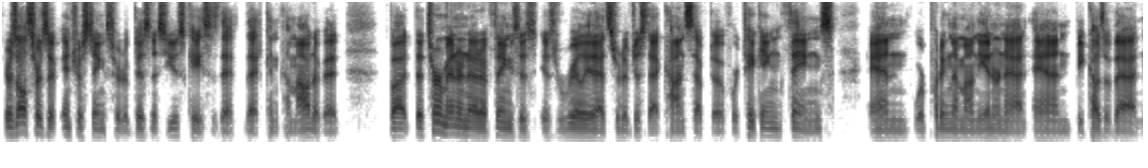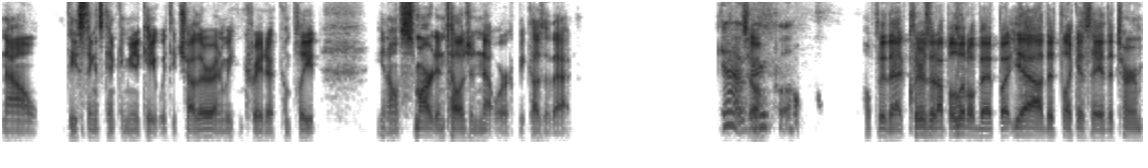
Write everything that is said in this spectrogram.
There's all sorts of interesting sort of business use cases that that can come out of it but the term internet of things is is really that sort of just that concept of we're taking things and we're putting them on the internet and because of that now these things can communicate with each other and we can create a complete you know smart intelligent network because of that. Yeah so, very cool. hopefully that clears it up a little bit but yeah that like i say the term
